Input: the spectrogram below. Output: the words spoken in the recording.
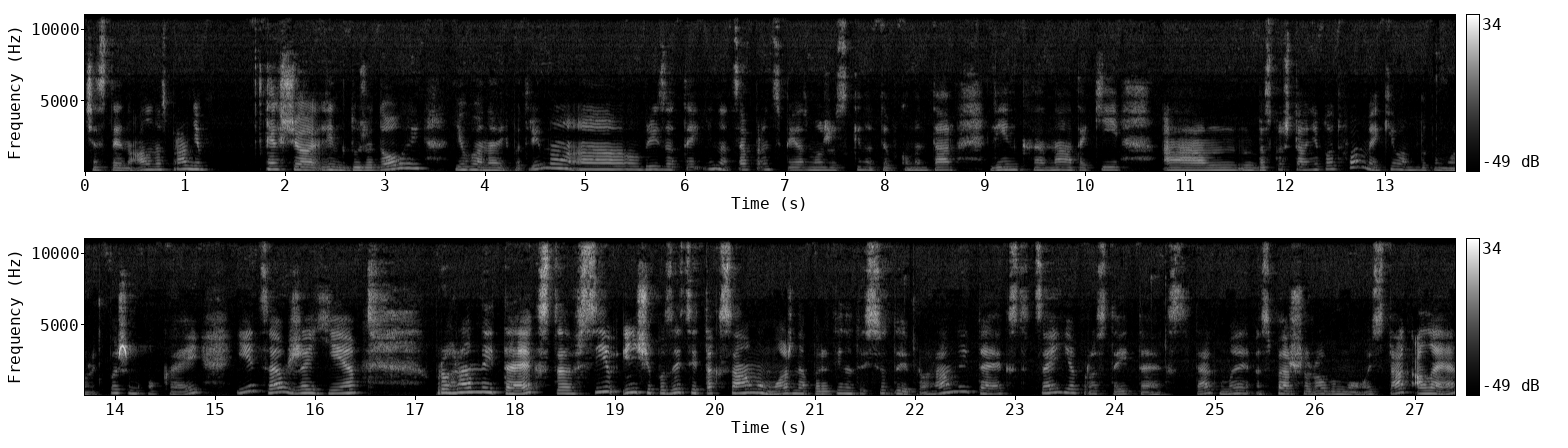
частину, але насправді. Якщо лінк дуже довгий, його навіть потрібно обрізати, і на це, в принципі, я зможу скинути в коментар лінк на такі а, безкоштовні платформи, які вам допоможуть. Пишемо ОК. І це вже є. Програмний текст, всі інші позиції так само можна перекинути сюди. Програмний текст це є простий текст. Так? Ми спершу робимо ось так, але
